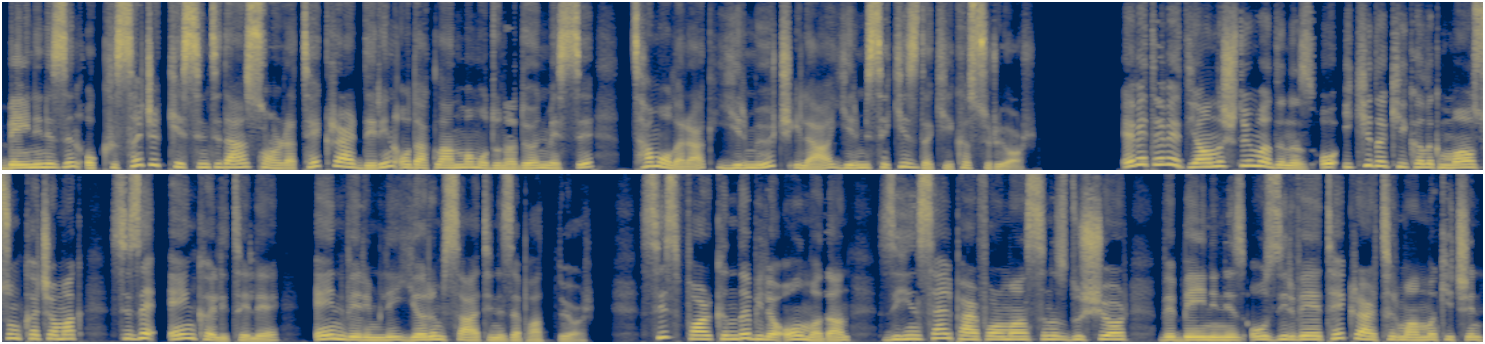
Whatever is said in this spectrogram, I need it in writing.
beyninizin o kısacık kesintiden sonra tekrar derin odaklanma moduna dönmesi tam olarak 23 ila 28 dakika sürüyor. Evet evet yanlış duymadınız. O iki dakikalık masum kaçamak size en kaliteli, en verimli yarım saatinize patlıyor. Siz farkında bile olmadan zihinsel performansınız düşüyor ve beyniniz o zirveye tekrar tırmanmak için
